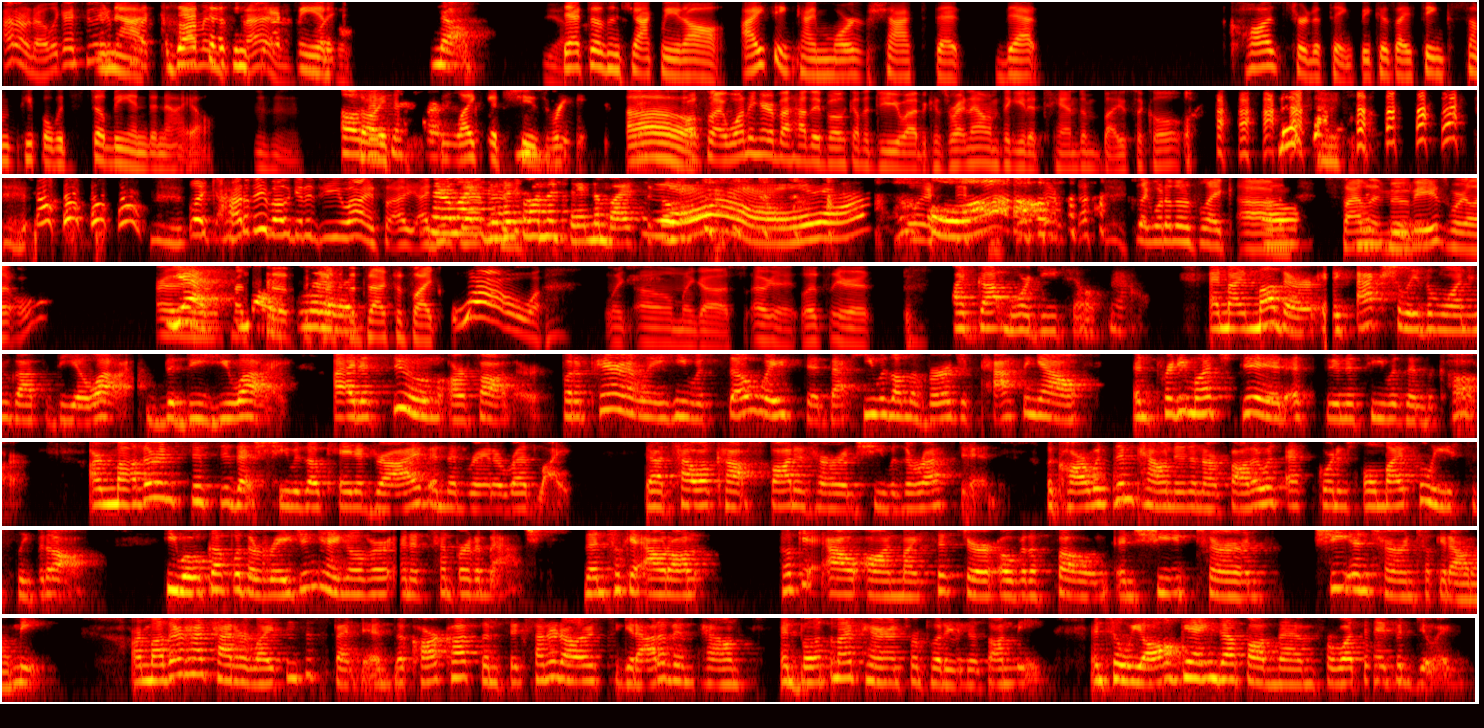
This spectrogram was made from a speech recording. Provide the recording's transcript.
I don't know. Like, I feel like it's not. kind of That doesn't sense. shock me like, at all. No. Yeah. That doesn't shock me at all. I think I'm more shocked that that caused her to think because I think some people would still be in denial. Mhm. Oh, So I this think I like that she's re- Oh, Also, I want to hear about how they both got the DUI because right now I'm thinking a tandem bicycle. like, how do they both get a DUI? So I, I They're like that to this be- on the tandem bicycle. yeah. wow. it's like one of those like um Oh, silent my movies where you're like, oh, and Yes, then it cuts, yes, to, cuts the text. It's like, whoa, like, oh my gosh. Okay, let's hear it. I've got more details now. And my mother is actually the one who got the DOI, the DUI. I'd assume our father, but apparently he was so wasted that he was on the verge of passing out and pretty much did as soon as he was in the car. Our mother insisted that she was okay to drive and then ran a red light. That's how a cop spotted her and she was arrested. The car was impounded and our father was escorted home by police to sleep it off. He woke up with a raging hangover and a temper to match, then took it out on took it out on my sister over the phone and she turned she in turn took it out on me. Our mother has had her license suspended. The car cost them $600 to get out of impound and both of my parents were putting this on me until we all ganged up on them for what they've been doing.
